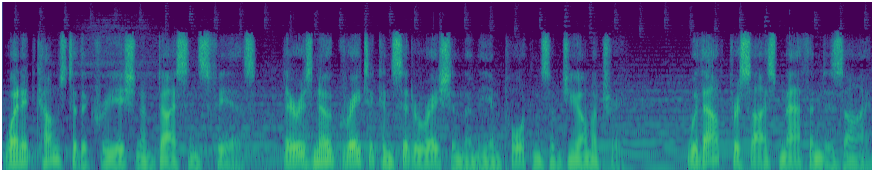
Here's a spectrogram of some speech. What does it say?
When it comes to the creation of Dyson spheres, there is no greater consideration than the importance of geometry. Without precise math and design,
